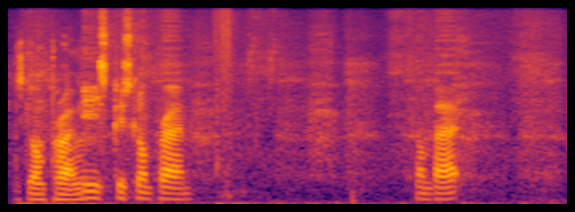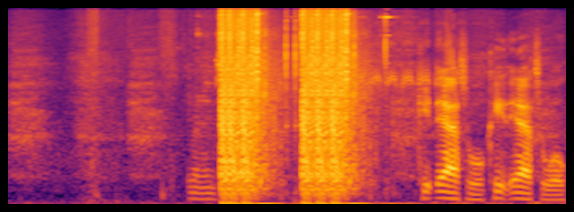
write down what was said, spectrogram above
He's gone prone. He's, he's gone prone. Come back. Coming inside. Keep the outer wall, keep the outer wall.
